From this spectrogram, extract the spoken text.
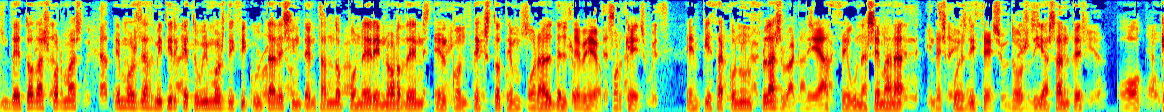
De todas formas, hemos de admitir que tuvimos dificultades intentando poner en orden el contexto temporal del TVO, porque empieza con un flashback de hace una semana, después dice dos días antes, ok,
